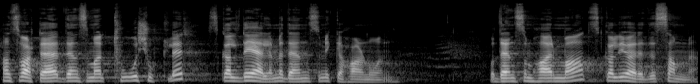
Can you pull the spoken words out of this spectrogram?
Han svarte, 'Den som har to kjortler, skal dele med den som ikke har noen.' 'Og den som har mat, skal gjøre det samme.'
